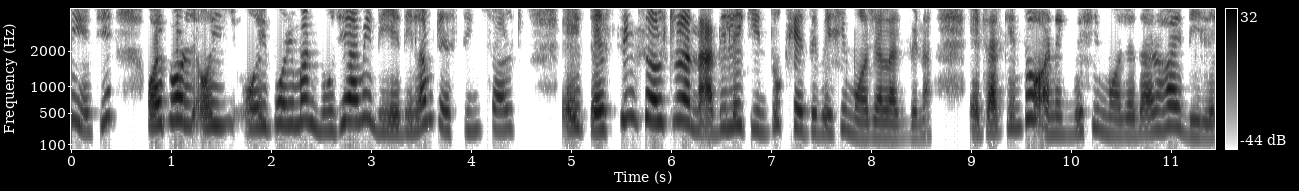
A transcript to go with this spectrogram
নিয়েছি, ওই ওই ওই পরিমাণ বুঝে আমি দিয়ে দিলাম টেস্টিং সল্ট এই টেস্টিং সল্টটা না দিলে কিন্তু খেতে বেশি মজা লাগবে না। এটা কিন্তু অনেক বেশি মজাদার হয় দিলে,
